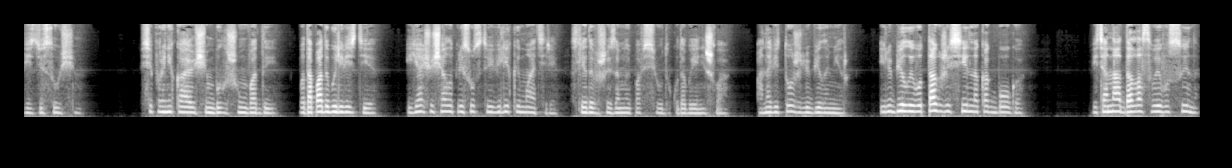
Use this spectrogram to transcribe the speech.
Вездесущим, всепроникающим был шум воды. Водопады были везде, и я ощущала присутствие Великой Матери, следовавшей за мной повсюду, куда бы я ни шла. Она ведь тоже любила мир и любила его так же сильно, как Бога. Ведь она отдала своего сына,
